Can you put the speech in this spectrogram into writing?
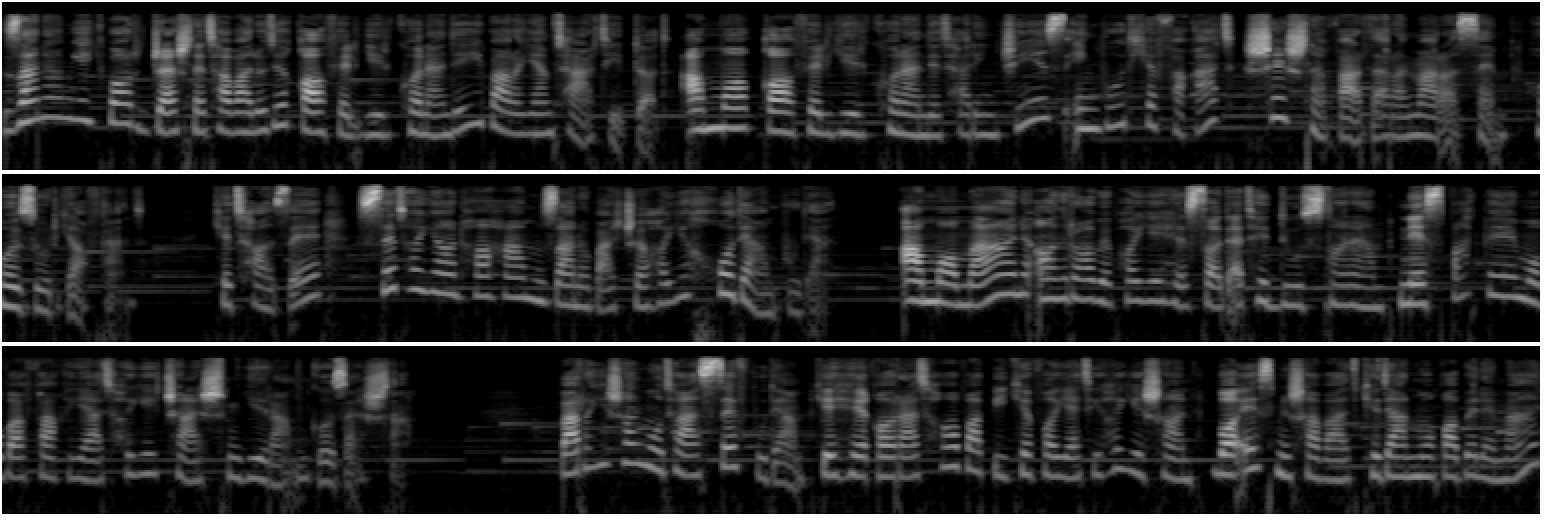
زنم یک بار جشن تولد قافلگیر کننده ای برایم ترتیب داد. اما قافلگیر کننده ترین چیز این بود که فقط شش نفر در آن مراسم حضور یافتند که تازه سه تای آنها هم زن و بچه های خودم بودند. اما من آن را به پای حسادت دوستانم نسبت به موفقیت های چشمگیرم گذاشتم. برایشان متاسف بودم که حقارت ها و بیکفایتی هایشان باعث می شود که در مقابل من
